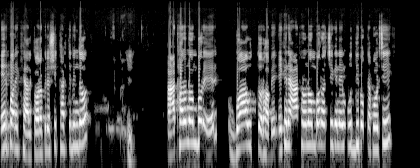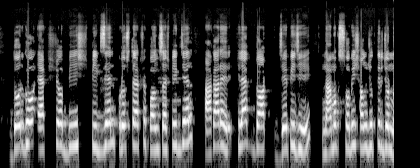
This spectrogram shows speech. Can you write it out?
এরপরে খেয়াল করো প্রিয় শিক্ষার্থীবৃন্দ। আঠারো নম্বরের গোয়া উত্তর হবে। এখানে আঠারো নম্বর হচ্ছে এখানে আমি উদ্দীপকটা পড়ছি। দৈর্ঘ্য একশো বিশ পিক্সেল প্রস্থ একশো পঞ্চাশ পিক্সেল আকারের ফ্ল্যাগ ডট জেপিজি নামক ছবি সংযুক্তির জন্য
